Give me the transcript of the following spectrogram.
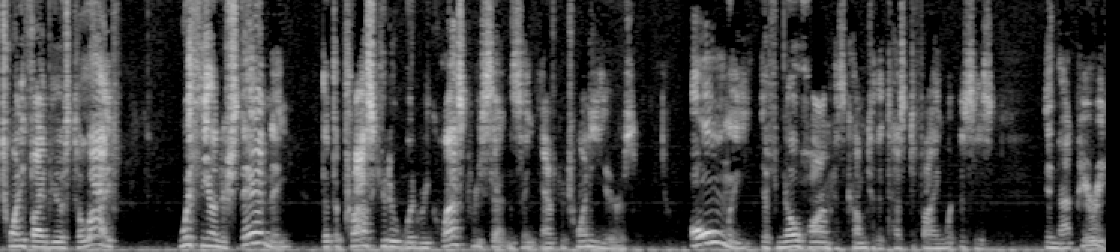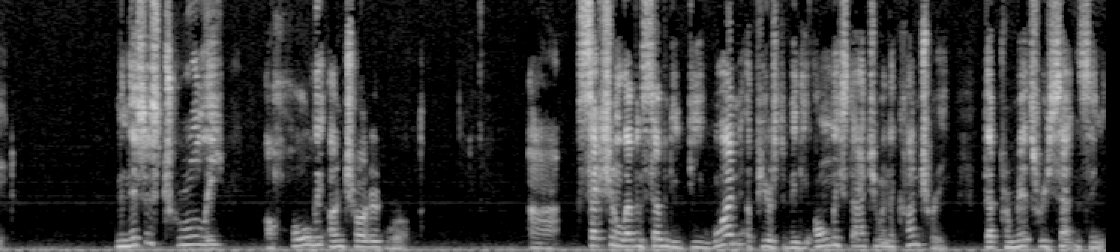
25 years to life, with the understanding that the prosecutor would request resentencing after 20 years only if no harm has come to the testifying witnesses in that period. I mean, this is truly a wholly uncharted world. Uh, Section 1170D1 appears to be the only statute in the country that permits resentencing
